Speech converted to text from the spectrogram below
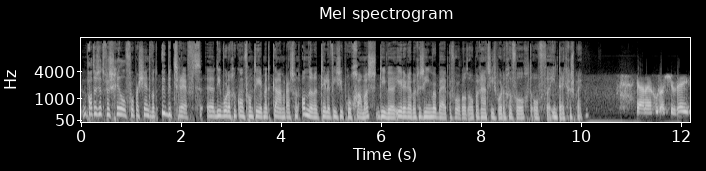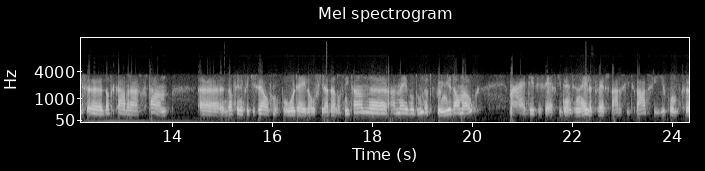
Wat is het verschil voor patiënten wat u betreft... Uh, die worden geconfronteerd met camera's van andere televisieprogramma's... die we eerder hebben gezien, waarbij bijvoorbeeld operaties worden gevolgd... of uh, intakegesprekken? Ja, nou ja, goed, als je weet uh, dat de camera's staan... Uh, dan vind ik dat je zelf moet beoordelen of je daar wel of niet aan, uh, aan mee wil doen. Dat kun je dan ook. Maar dit is echt, je bent in een hele kwetsbare situatie. Je komt uh,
